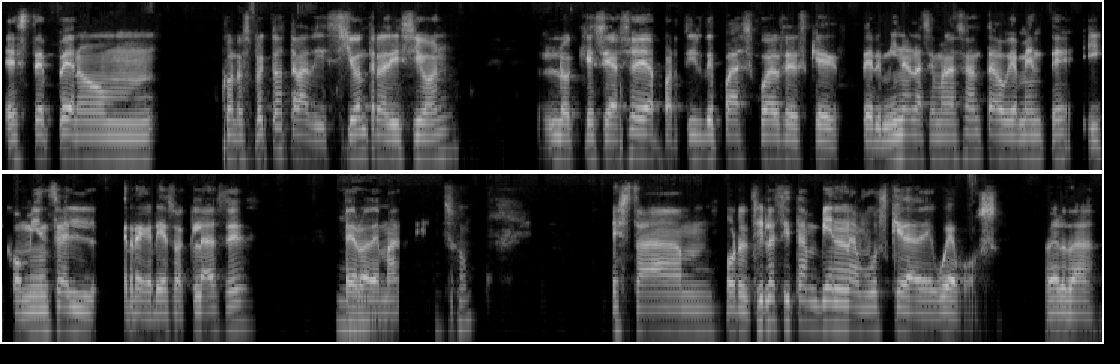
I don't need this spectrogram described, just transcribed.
Este, pero mm, con respecto a tradición, tradición, lo que se hace a partir de Pascuas es que termina la Semana Santa, obviamente, y comienza el regreso a clases, pero además de eso, está, mm, por decirlo así, también la búsqueda de huevos, ¿verdad?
